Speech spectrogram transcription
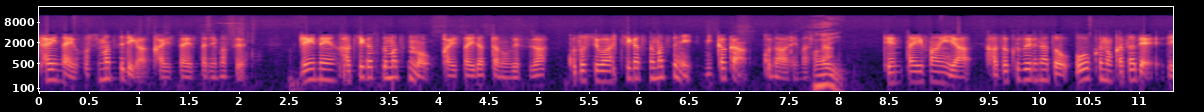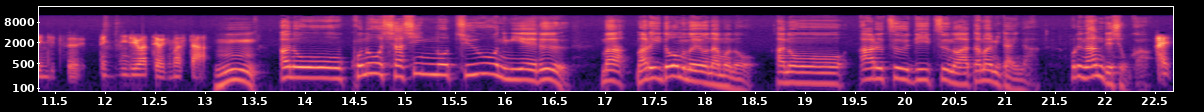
体内星祭りが開催されます。例年8月末の開催だったのですが、今年は7月末に3日間行われました。はい。天体ファンや家族連れなど多くの方で連日にぎわっておりました。うん。あのーこの写真の中央に見える、まあ、丸いドームのようなもの、あのー R2D2 の頭みたいな、これ何でしょうか？はい、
